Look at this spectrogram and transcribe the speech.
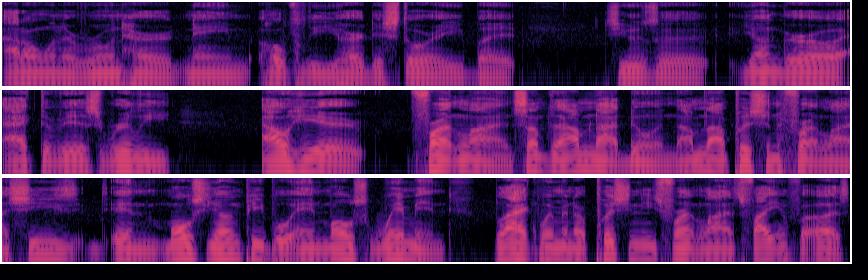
I don't want to ruin her name. Hopefully, you heard this story, but she was a young girl, activist, really out here front line. Something I'm not doing. I'm not pushing the front line. She's and most young people and most women, black women, are pushing these front lines, fighting for us,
